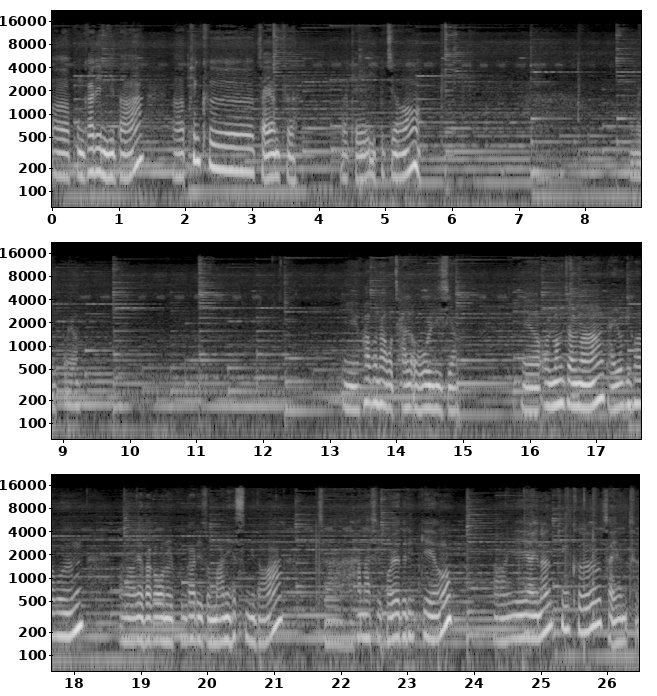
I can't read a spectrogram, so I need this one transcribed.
어, 분갈이입니다. 어, 핑크 자이언트. 이렇게 이쁘죠? 정말 이뻐요. 이 화분하고 잘 어울리죠? 예, 얼망절망 다육이 화분 어, 에다가 오늘 분갈이 좀 많이 했습니다. 자 하나씩 보여드릴게요. 어, 이 아이는 핑크 자이언트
